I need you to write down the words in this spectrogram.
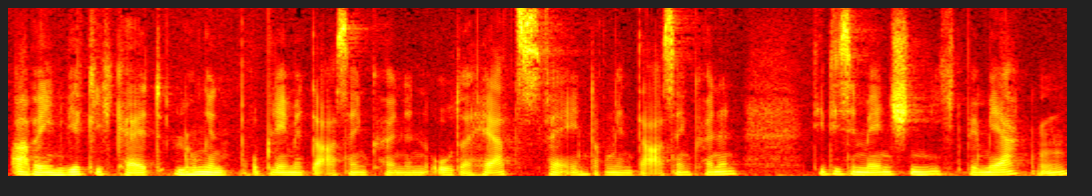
aber in Wirklichkeit Lungenprobleme da sein können oder Herzveränderungen da sein können, die diese Menschen nicht bemerken,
